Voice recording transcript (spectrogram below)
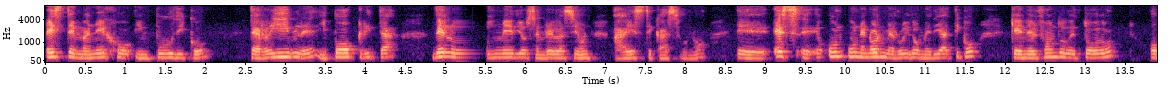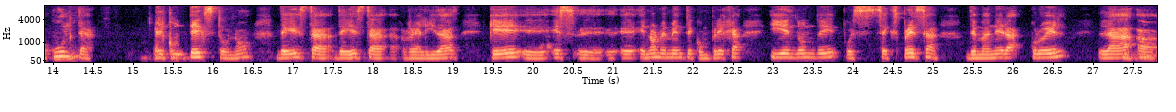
este manejo impúdico, terrible, hipócrita de los medios en relación a este caso, ¿no? Eh, es eh, un, enorme ruido mediático que en el fondo de todo oculta el contexto, ¿no? De esta, de esta realidad que es enormemente compleja y en donde pues se expresa de manera cruel la ah,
